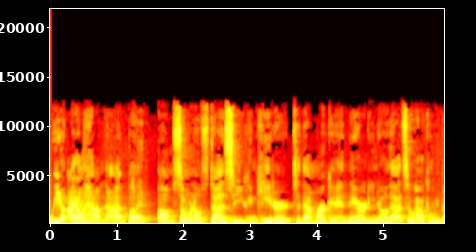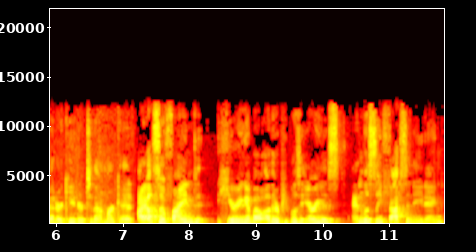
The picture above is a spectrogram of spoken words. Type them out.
we I don't have that, but um, someone else does, so you can cater to that market, and they already know that. So how can we better cater to that market? I also find hearing about other people's areas endlessly fascinating.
